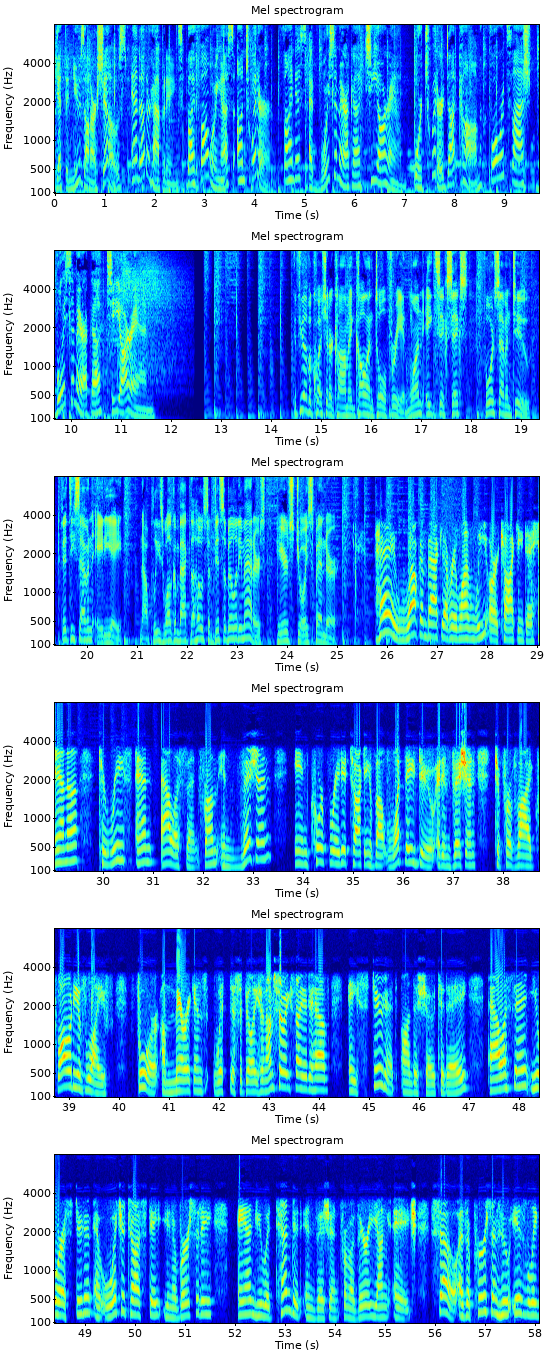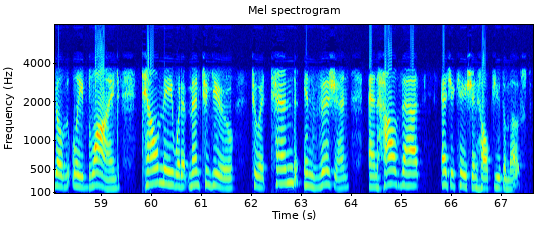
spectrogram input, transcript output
Get the news on our shows and other happenings by following us on Twitter. Find us at VoiceAmericaTRN or twitter.com forward slash VoiceAmericaTRN. If you have a question or comment, call in toll free at 1 866 472 5788. Now, please welcome back the host of Disability Matters. Here's Joyce Bender. Hey, welcome back, everyone. We are talking to Hannah Therese and Allison from Envision Incorporated talking about what they do at Envision to provide quality of life for Americans with disabilities. And I'm so excited to have a student on the show today. Allison, you are a student at Wichita State University and you attended Envision from a very young age. So, as a person who is legally blind, tell me what it meant to you to attend Envision and how that education helped you the most?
